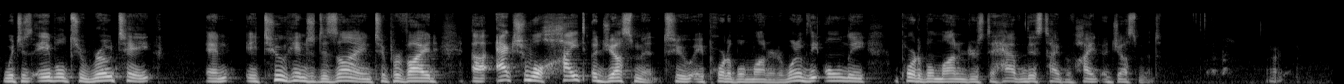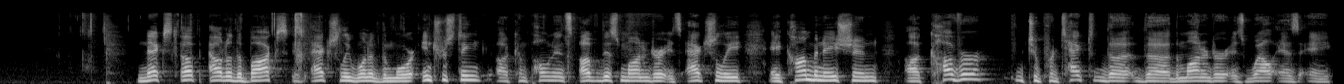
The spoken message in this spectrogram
which is able to rotate and a two hinge design to provide uh, actual height adjustment to a portable monitor. One of the only portable monitors to have this type of height adjustment. Next up out of the box is actually one of the more interesting uh, components of this monitor. It's actually a combination uh, cover to protect the, the, the monitor as well as a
